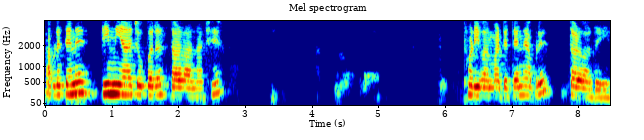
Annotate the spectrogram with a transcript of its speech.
આપણે તેને ધીમી આંચ ઉપર તળવાના છે. થોડી વાર માટે તેને આપણે તળવા દઈએ.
